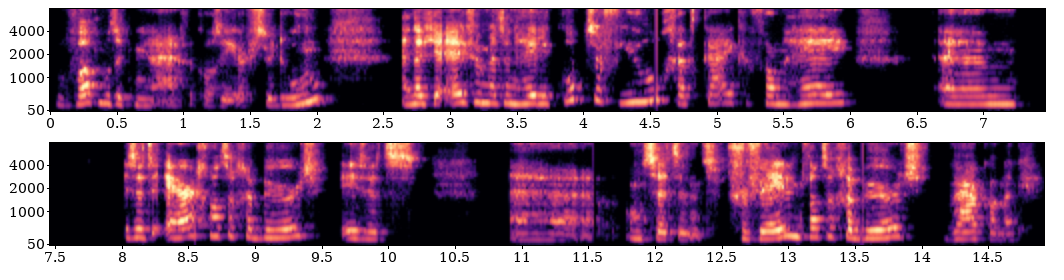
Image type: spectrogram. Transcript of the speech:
Wat moet ik nu eigenlijk als eerste doen? En dat je even met een helikopterview gaat kijken van hé, hey, um, is het erg wat er gebeurt? Is het uh, ontzettend vervelend wat er gebeurt. Waar kan ik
